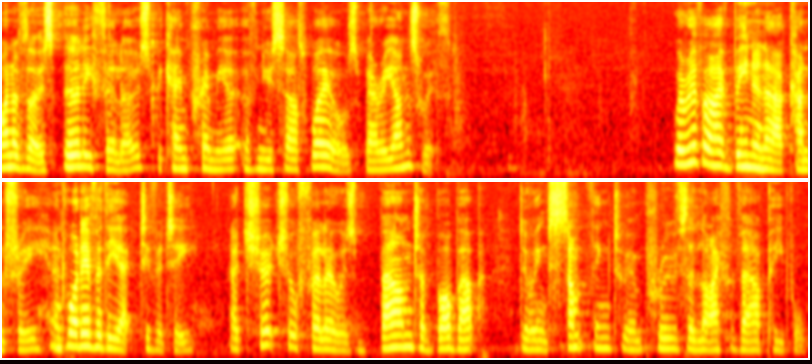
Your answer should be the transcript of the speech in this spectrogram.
One of those early fellows became Premier of New South Wales, Barry Unsworth. Wherever I've been in our country, and whatever the activity, a Churchill Fellow is bound to bob up doing something to improve the life of our people.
